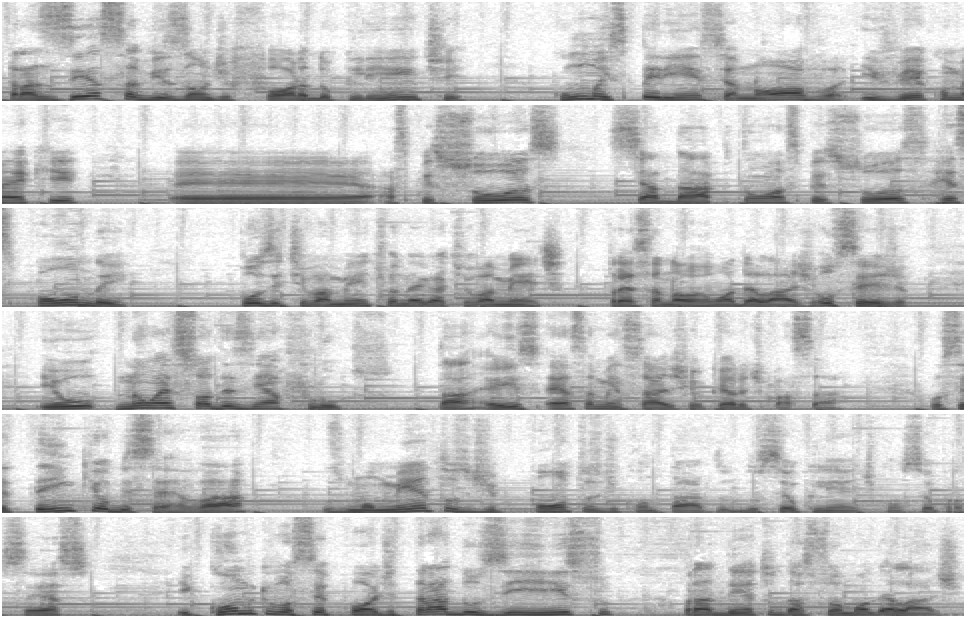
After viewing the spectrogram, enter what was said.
trazer essa visão de fora do cliente com uma experiência nova e ver como é que é, as pessoas se adaptam, as pessoas respondem positivamente ou negativamente para essa nova modelagem. Ou seja, eu não é só desenhar fluxo, tá? É isso, é essa mensagem que eu quero te passar. Você tem que observar os momentos de pontos de contato do seu cliente com o seu processo e como que você pode traduzir isso para dentro da sua modelagem,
